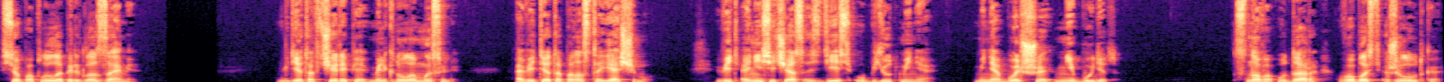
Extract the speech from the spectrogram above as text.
все поплыло перед глазами. Где-то в черепе мелькнула мысль. А ведь это по-настоящему. Ведь они сейчас здесь убьют меня. Меня больше не будет. Снова удар в область желудка.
